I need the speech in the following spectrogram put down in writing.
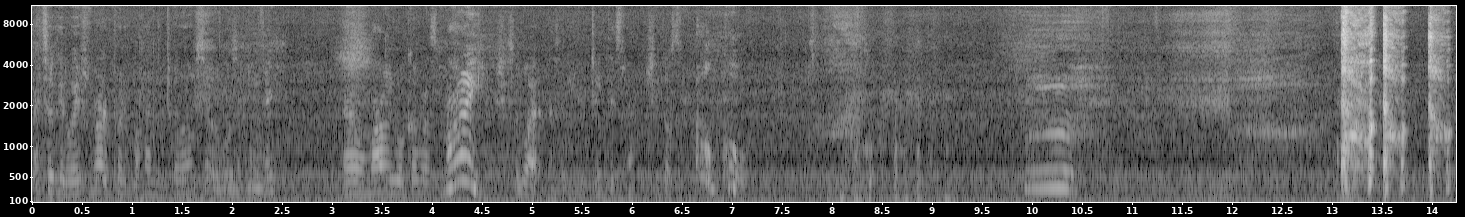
I took it away from her and put it behind the pillow so it wasn't moving. And when mommy woke up, I was like, Mommy! She said, What? I said, You take this now. She goes, Oh, cool.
